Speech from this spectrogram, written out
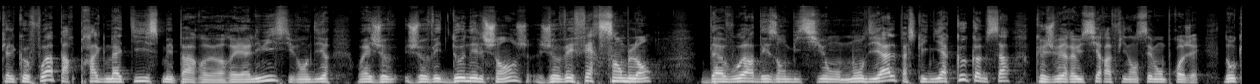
quelquefois par pragmatisme et par euh, réalisme, ils vont dire ouais je, je, vais donner le change, je vais faire semblant d'avoir des ambitions mondiales parce qu'il n'y a que comme ça que je vais réussir à financer mon projet. Donc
